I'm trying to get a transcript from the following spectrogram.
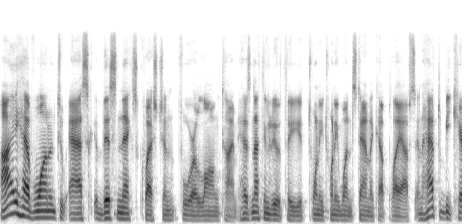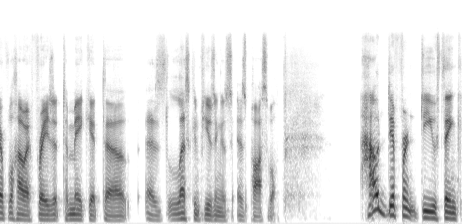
I have wanted to ask this next question for a long time. It has nothing to do with the 2021 Stanley Cup playoffs. And I have to be careful how I phrase it to make it uh, as less confusing as, as possible. How different do you think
